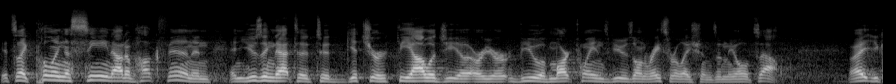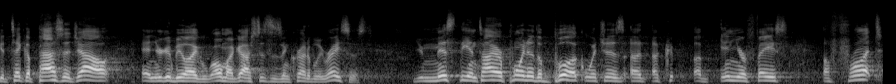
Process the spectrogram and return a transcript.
It's like pulling a scene out of Huck Finn and, and using that to, to get your theology or your view of Mark Twain's views on race relations in the Old South. Right? You could take a passage out and you're going to be like, oh my gosh, this is incredibly racist. You miss the entire point of the book, which is a, a, a in your face affront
